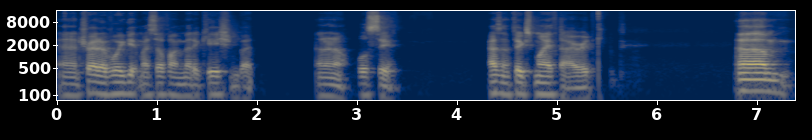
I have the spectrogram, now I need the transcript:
and try to avoid getting myself on medication, but I don't know. We'll see. Hasn't fixed my thyroid. Um,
